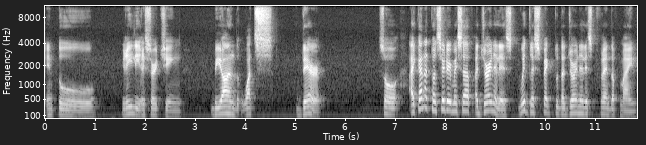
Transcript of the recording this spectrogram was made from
into really researching beyond what's there. So I cannot consider myself a journalist with respect to the journalist friend of mine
